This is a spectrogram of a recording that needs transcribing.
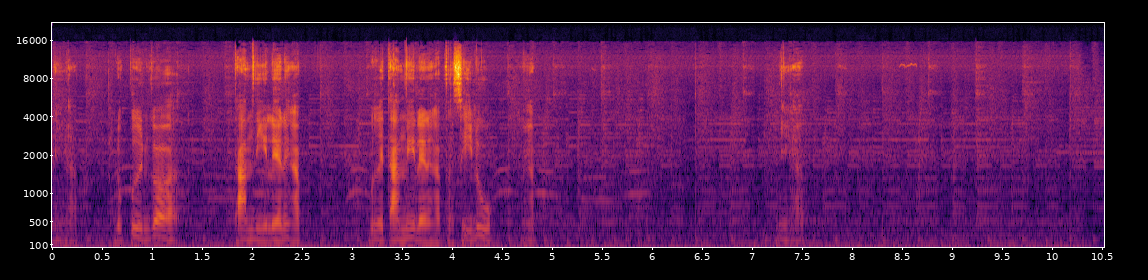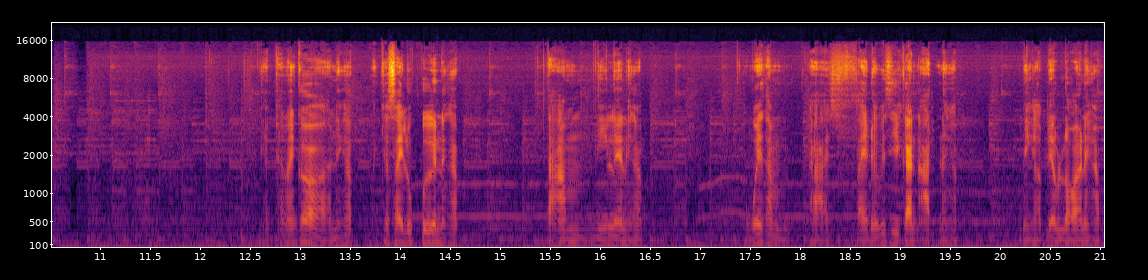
นี่ครับ ลูกปืนก็ตามนี้เลยนะครับเบอร์ตามนี้เลยนะครับ ทั้งสี่ลูกนะครับนี่ครับจากนั้นก็นี่ครับจะใส่ลูกปืนนะครับ ตามนี้เลยนะครับผมก็จะทำใส่โดยวิธีการอัดนะครับนี่ครับเรียบร้อยนะครับ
